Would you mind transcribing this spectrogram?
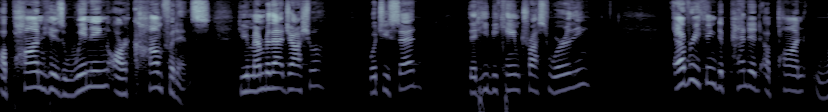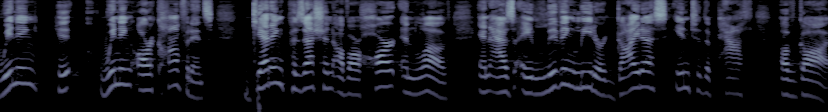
upon his winning our confidence do you remember that, Joshua? What you said? That he became trustworthy? Everything depended upon winning, his, winning our confidence, getting possession of our heart and love, and as a living leader, guide us into the path of God.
